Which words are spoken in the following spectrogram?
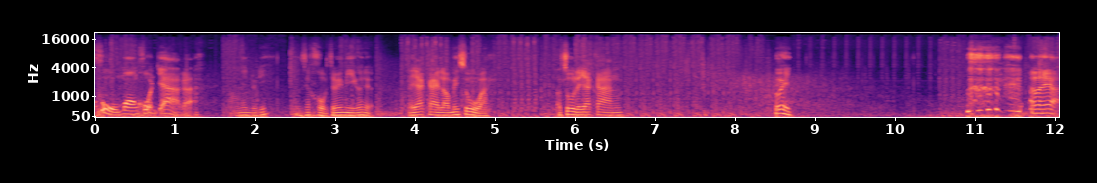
โหมองโคตรยากอะลองเล่นดูดิถึงสโคปจะไม่มีก็เถอะ ระยะไกลเราไม่สู้วะเราสู้ระยะกลาง เฮ้ย อะไรอะ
